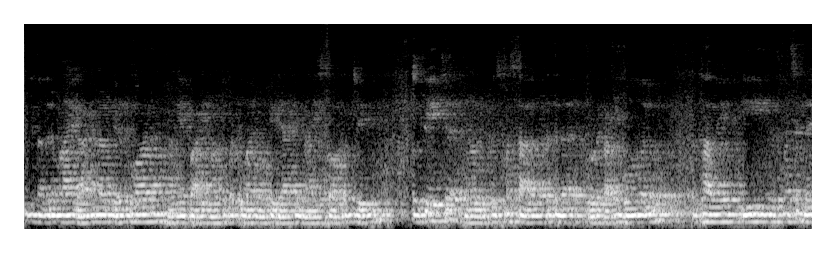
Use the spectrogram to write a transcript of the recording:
ഇതിനതരമായ ഗാനങ്ങൾ കേൾക്കുവാനും അങ്ങനെ പാടി നോക്കപ്പെടുവാനും ഒക്കെ ഇടയാക്കിയതിനായി സ്തോത്രം ചെയ്തു. പ്രത്യേകിച്ച് ഞങ്ങളൊരു ക്രിസ്മസ് കാലഘട്ടത്തിലൂടെ കടന്നു പോകുന്നല്ലോ കർത്താവെ ഈ ക്രിസ്മസിന്റെ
